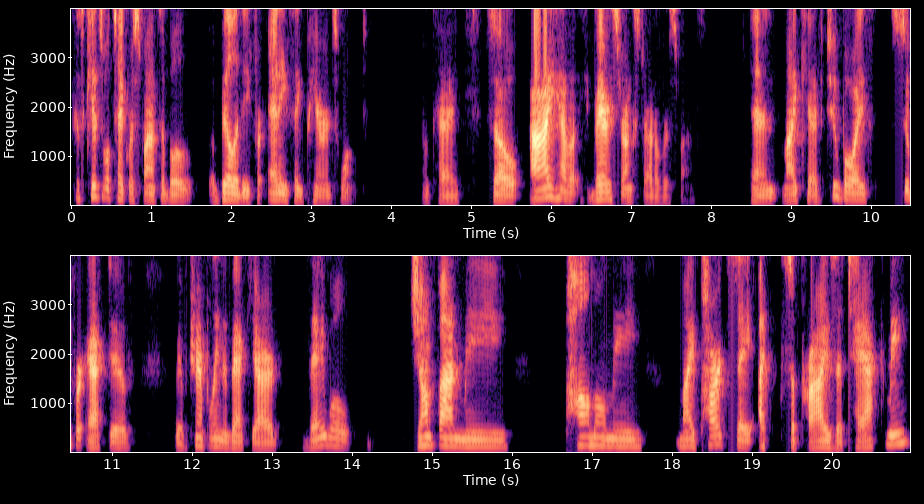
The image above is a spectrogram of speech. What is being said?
because kids will take responsibility for anything parents won't. Okay. So, I have a very strong startle response. And my kid, I have two boys, super active. We have a trampoline in the backyard. They will jump on me, pummel me. My parts say a surprise attack me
